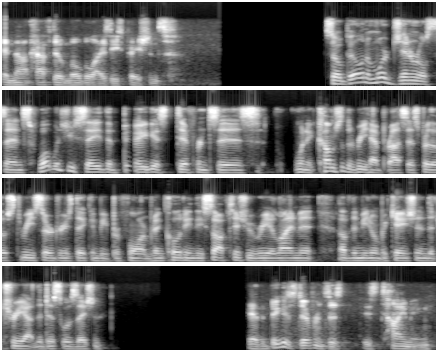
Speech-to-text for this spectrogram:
and not have to immobilize these patients. So, Bill, in a more general sense, what would you say the biggest difference is when it comes to the rehab process for those three surgeries that can be performed, including the soft tissue realignment of the medial the Trillat, the distalization? Yeah, the biggest difference is is timing.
